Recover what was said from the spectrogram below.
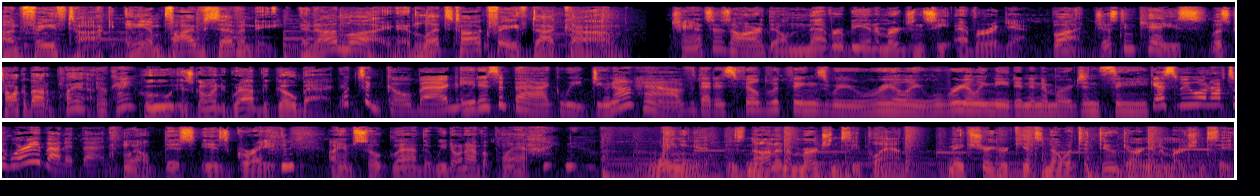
on Faith Talk AM 570 and online at letstalkfaith.com. Chances are there'll never be an emergency ever again. But just in case, let's talk about a plan. Okay. Who is going to grab the go bag? What's a go bag? It is a bag we do not have that is filled with things we really, really need in an emergency. Guess we won't have to worry about it then. Well, this is great. I am so glad that we don't have a plan. I know. Winging it is not an emergency plan. Make sure your kids know what to do during an emergency,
